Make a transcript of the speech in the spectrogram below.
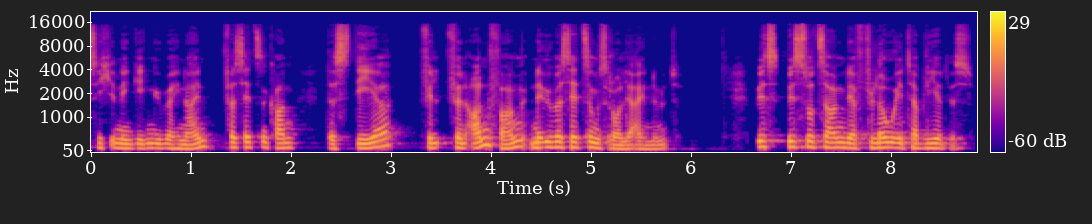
sich in den Gegenüber hineinversetzen kann, dass der für, für den Anfang eine Übersetzungsrolle einnimmt, bis, bis sozusagen der Flow etabliert ist.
